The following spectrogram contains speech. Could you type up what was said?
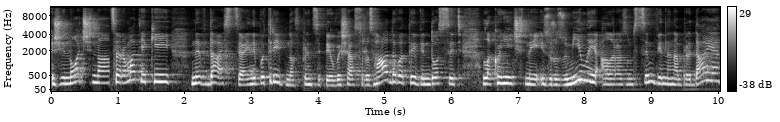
Жіночна це аромат, який не вдасться і не потрібно, в принципі, весь час розгадувати. Він досить лаконічний і зрозумілий, але разом з цим він не набридає.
